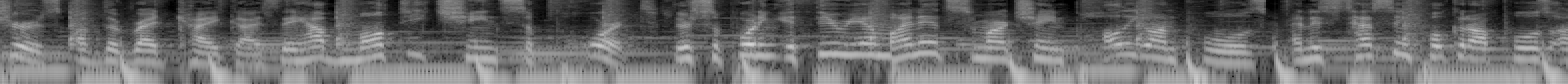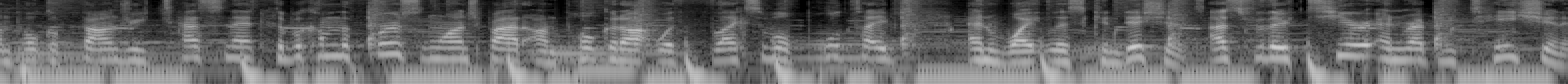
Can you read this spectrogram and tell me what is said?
features of the Red Kite, guys. They have multi-chain support. They're supporting Ethereum, Binance Smart Chain, Polygon pools, and is testing Polkadot pools on Polka Foundry testnet to become the first launchpad on Polkadot with flexible pool types and whitelist conditions. As for their tier and reputation,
